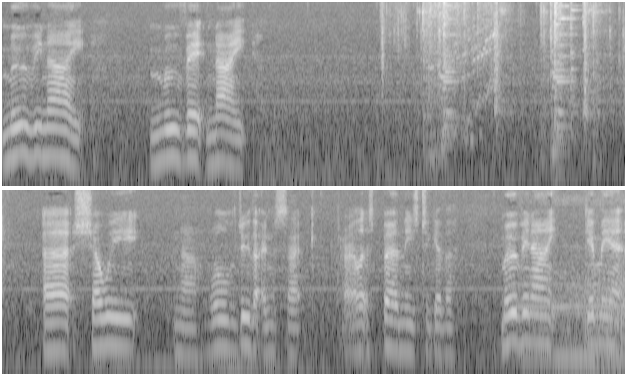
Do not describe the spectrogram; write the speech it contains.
movie night. Movie night. Uh, shall we... No, we'll do that in a sec. Alright, let's burn these together. Movie night, give me it.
